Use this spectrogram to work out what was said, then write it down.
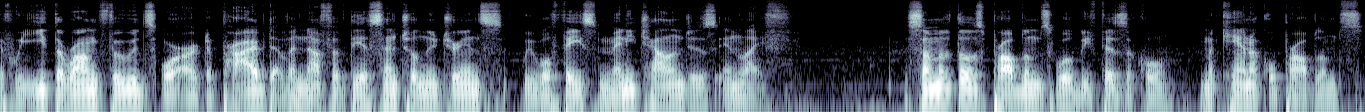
If we eat the wrong foods or are deprived of enough of the essential nutrients, we will face many challenges in life. Some of those problems will be physical, mechanical problems.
